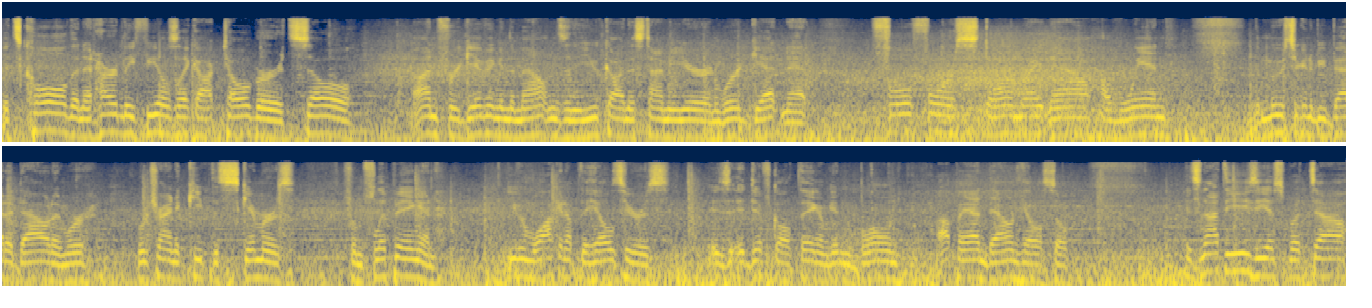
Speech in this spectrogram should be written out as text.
It's cold and it hardly feels like October. It's so unforgiving in the mountains in the Yukon this time of year, and we're getting it. Full force storm right now of wind. The moose are going to be bedded down, and we're we're trying to keep the skimmers from flipping, and even walking up the hills here is is a difficult thing. I'm getting blown up and downhill, so it's not the easiest, but uh,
